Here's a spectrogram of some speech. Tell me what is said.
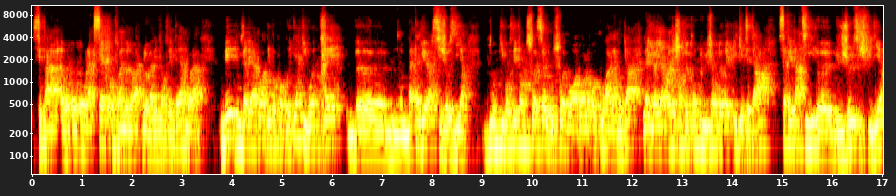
C'est pas, on, l'accepte. On fait un honoraire global et forfaitaire. Voilà. Mais vous allez avoir des copropriétaires qui vont être très euh, batailleurs, si j'ose dire donc ils vont se défendre soit seuls ou soit vont avoir le recours à un avocat. Là, il va y avoir un échange de conclusions, de répliques, etc. Ça fait partie euh, du jeu, si je puis dire.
